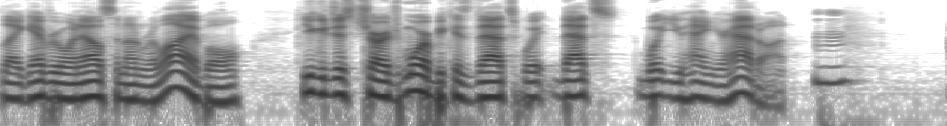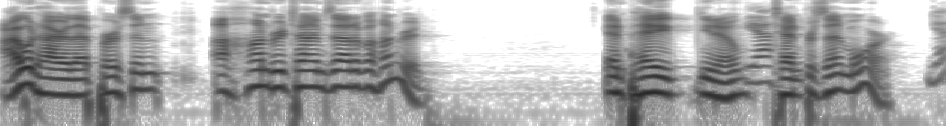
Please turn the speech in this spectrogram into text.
like everyone else and unreliable, You could just charge more because that's what that's what you hang your hat on. Mm-hmm. I would hire that person a hundred times out of a hundred, and pay you know Yeah. ten percent more. Yeah.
